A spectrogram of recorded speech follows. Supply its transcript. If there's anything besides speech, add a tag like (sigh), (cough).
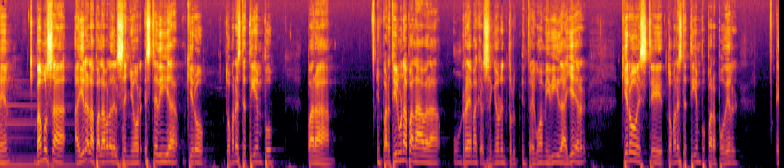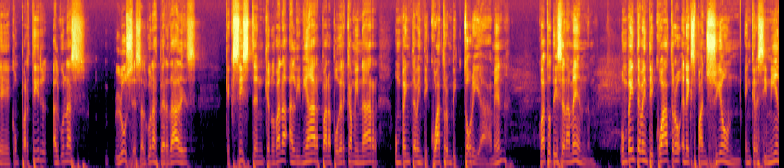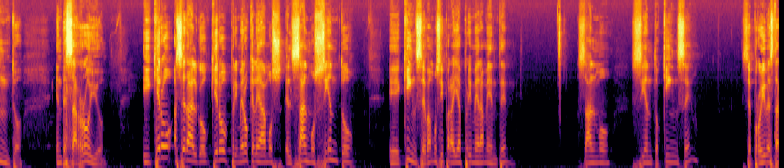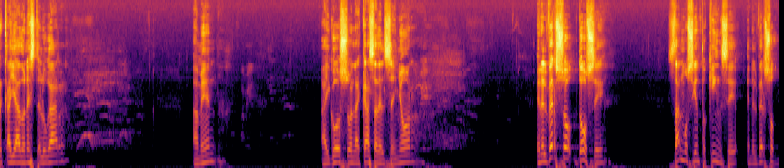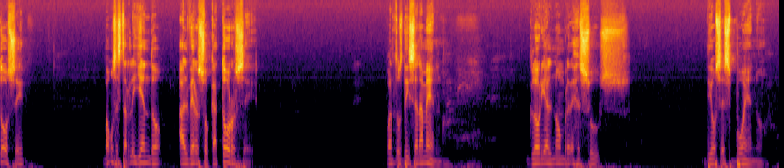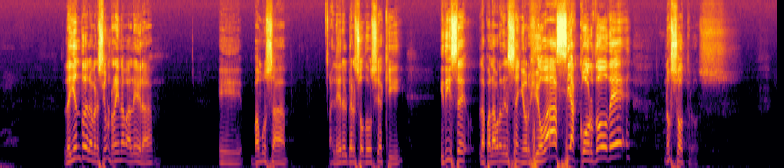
Amén. Vamos a, ir a la palabra del Señor. Este día quiero tomar este tiempo para impartir una palabra, un rema que el Señor entregó a mi vida ayer. Quiero este, tomar este tiempo para poder eh, compartir algunas luces, algunas verdades que existen, que nos van a alinear para poder caminar un 2024 en victoria. Amén. ¿Cuántos dicen amén? Un 2024 en expansión, en crecimiento, en desarrollo. Y quiero hacer algo, quiero primero que leamos el Salmo 115, vamos a ir para allá primeramente. Salmo 115. Se prohíbe estar callado en este lugar. Amén. Hay gozo en la casa del Señor. En el verso 12, Salmo 115, en el verso 12, vamos a estar leyendo al verso 14. ¿Cuántos dicen amén? Gloria al nombre de Jesús. Dios es bueno. Leyendo de la versión Reina Valera, eh, vamos a, a leer el verso 12 aquí. Y dice, la palabra del Señor, Jehová se acordó de nosotros.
